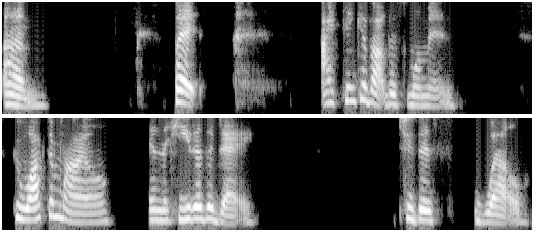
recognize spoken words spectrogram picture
Um, but I think about this woman who walked a mile in the heat of the day to this well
